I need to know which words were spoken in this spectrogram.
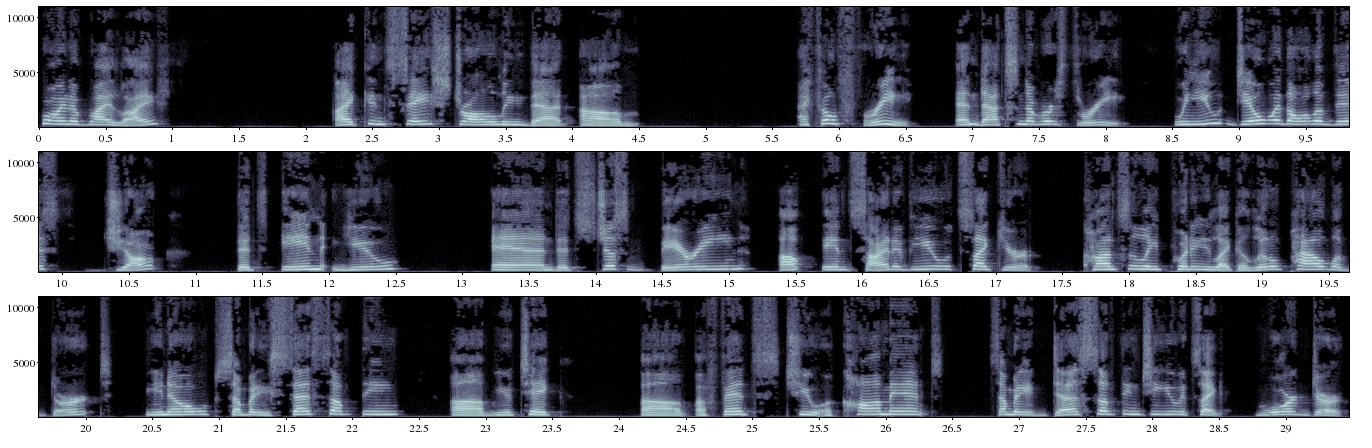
point of my life, I can say strongly that um, I feel free. And that's number three. When you deal with all of this junk that's in you and it's just burying up inside of you, it's like you're constantly putting like a little pile of dirt. You know, somebody says something, um, you take uh, offense to a comment, somebody does something to you. It's like more dirt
